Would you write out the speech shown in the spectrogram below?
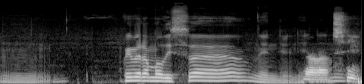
Hum, Coimbra é uma lição. né, né, né, Ah. Sim.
